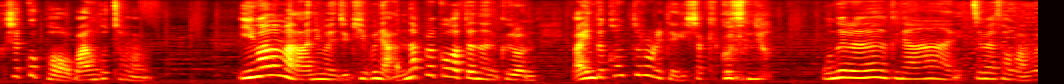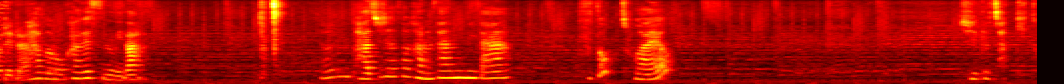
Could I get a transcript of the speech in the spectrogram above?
19,000원. 2만 원만 아니면 이제 기분이 안 나쁠 것 같다는 그런 마인드 컨트롤이 되기 시작했거든요. 오늘은 그냥 이쯤에서 마무리를 하도록 하겠습니다. 여러분 봐주셔서 감사합니다. 구독, 좋아요, 즐겨 찾기도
